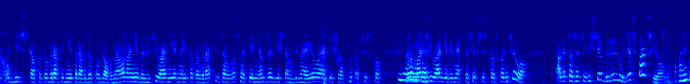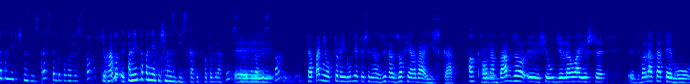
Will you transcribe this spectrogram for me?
hobbystka fotografii nieprawdopodobna. Ona nie wyrzuciła ani jednej fotografii za własne pieniądze, gdzieś tam wynajęła jakieś lokum, to wszystko gromadziła. Nie wiem, jak to się wszystko skończyło. Ale to rzeczywiście byli ludzie z pasją. A pamięta Pani jakieś nazwiska z tego towarzystwa? Słucham? foto- Pamięta Pani jakieś nazwiska tych fotografów z tego Y, towarzystwa? Ta pani, o której mówię, to się nazywa Zofia Rajska. Okej. Ona bardzo y, się udzielała jeszcze y, dwa lata temu.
